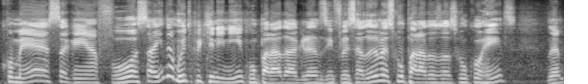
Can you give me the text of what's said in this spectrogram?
começa a ganhar força, ainda muito pequenininho comparado a grandes influenciadores, mas comparado aos nossos concorrentes, né?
